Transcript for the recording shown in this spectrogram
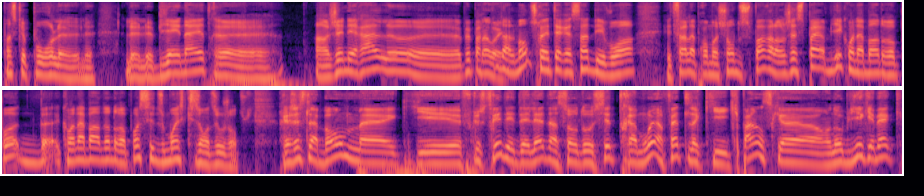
Pense que pour le, le, le- le bien-être euh, en général, là, euh, un peu partout Ah ouais. dans le monde, ce serait intéressant de les voir et de faire la promotion du sport. Alors j'espère bien qu'on n'abandonnera pas, qu'on n'abandonnera pas. C'est du moins ce qu'ils ont dit aujourd'hui. Régis Labaume, euh, qui est frustré des délais dans son dossier de tramway, en fait, là, qui, qui pense qu'on a oublié Québec.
